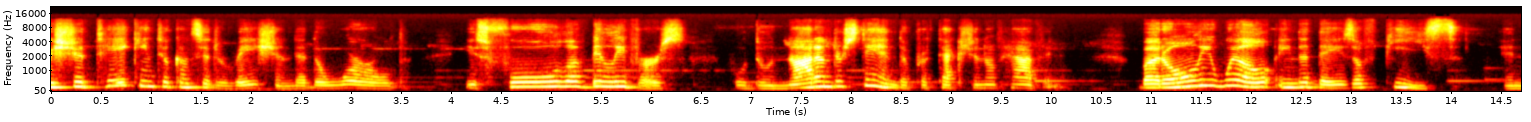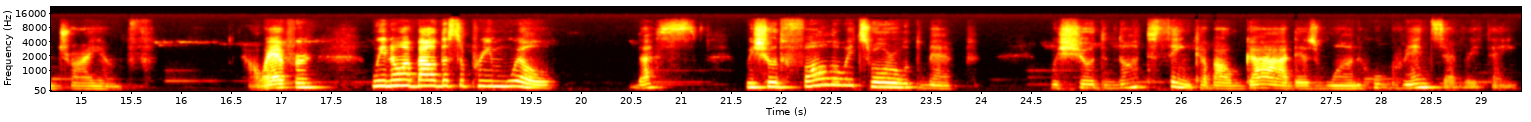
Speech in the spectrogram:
we should take into consideration that the world is full of believers who do not understand the protection of heaven, but only will in the days of peace and triumph. However, we know about the supreme will. Thus, we should follow its roadmap. We should not think about God as one who grants everything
